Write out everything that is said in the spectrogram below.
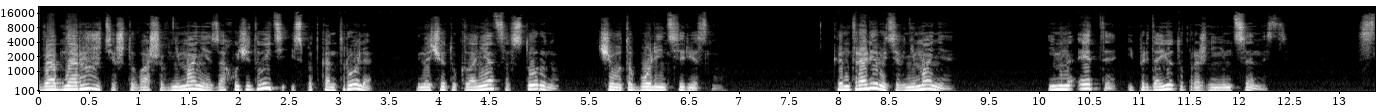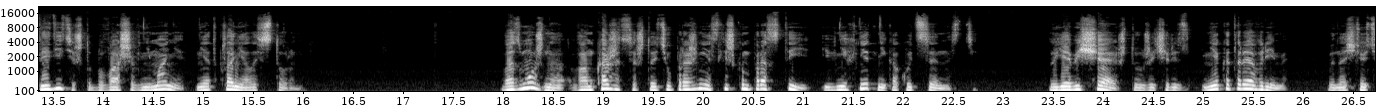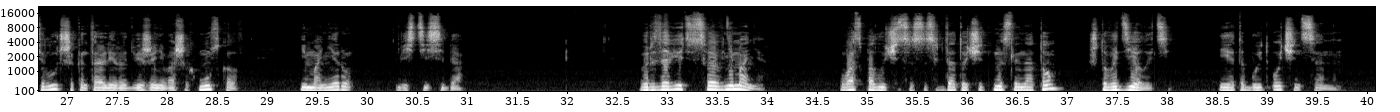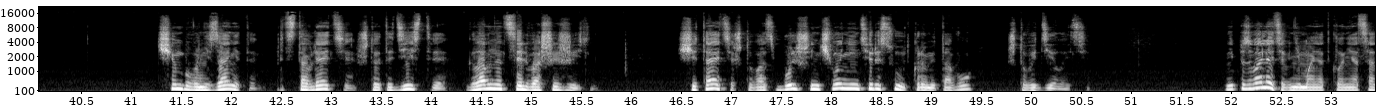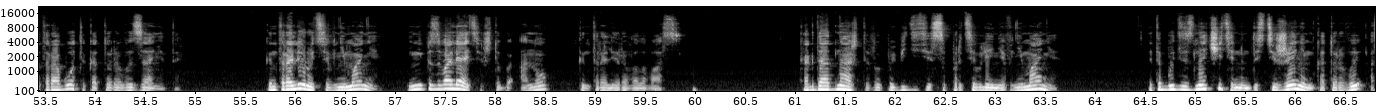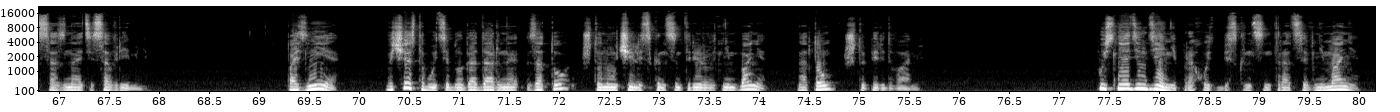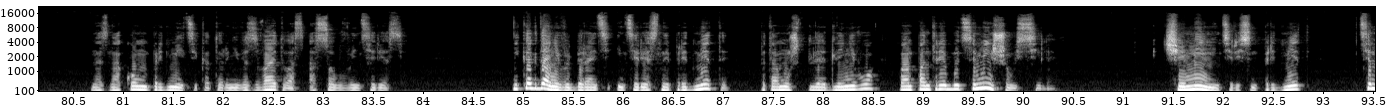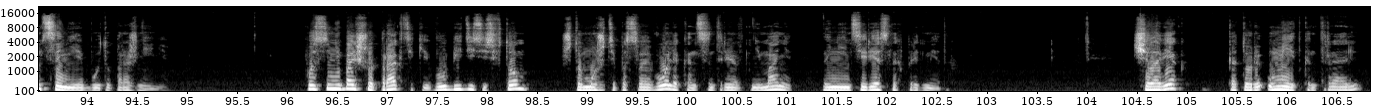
Вы обнаружите, что ваше внимание захочет выйти из-под контроля и начнет уклоняться в сторону чего-то более интересного. Контролируйте внимание. Именно это и придает упражнениям ценность. Следите, чтобы ваше внимание не отклонялось в сторону. Возможно, вам кажется, что эти упражнения слишком простые и в них нет никакой ценности. Но я обещаю, что уже через некоторое время вы начнете лучше контролировать движение ваших мускулов и манеру вести себя. Вы разовьете свое внимание. У вас получится сосредоточить мысли на том, что вы делаете, и это будет очень ценным. Чем бы вы ни заняты, представляйте, что это действие – главная цель вашей жизни. Считайте, что вас больше ничего не интересует, кроме того, что вы делаете. Не позволяйте вниманию отклоняться от работы, которой вы заняты. Контролируйте внимание и не позволяйте, чтобы оно контролировало вас. Когда однажды вы победите сопротивление внимания, это будет значительным достижением, которое вы осознаете со временем. Позднее вы часто будете благодарны за то, что научились концентрировать внимание на том, что перед вами. Пусть ни один день не проходит без концентрации внимания на знакомом предмете, который не вызывает у вас особого интереса. Никогда не выбирайте интересные предметы, потому что для, для него вам потребуется меньше усилий. Чем менее интересен предмет, тем ценнее будет упражнение. После небольшой практики вы убедитесь в том, что можете по своей воле концентрировать внимание на неинтересных предметах. Человек, который умеет контроль...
